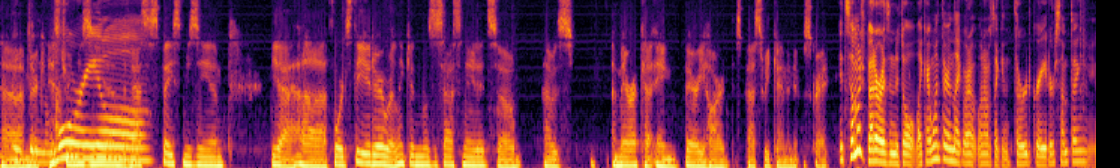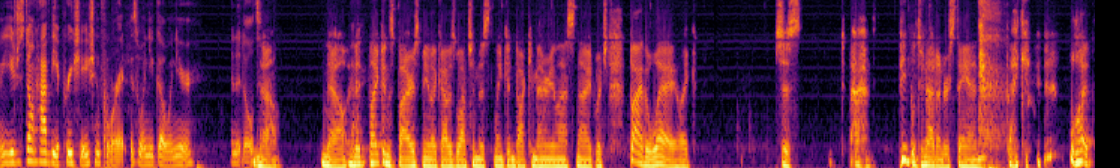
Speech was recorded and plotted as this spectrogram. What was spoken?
uh, American History Museum, the NASA Space Museum. Yeah, uh, Ford's Theater, where Lincoln was assassinated. So I was America-ing very hard this past weekend, and it was great. It's so much better as an adult. Like I went there in like when I, when I was like in third grade or something. You just don't have the appreciation for it. Is when you go when you're an adult. No, no, and it like inspires me. Like I was watching this Lincoln documentary last night, which, by the way, like, just uh, people do not understand like what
